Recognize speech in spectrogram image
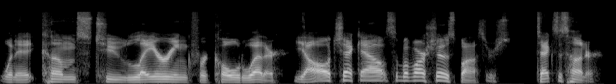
when it comes to layering for cold weather. Y'all check out some of our show sponsors Texas Hunter.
